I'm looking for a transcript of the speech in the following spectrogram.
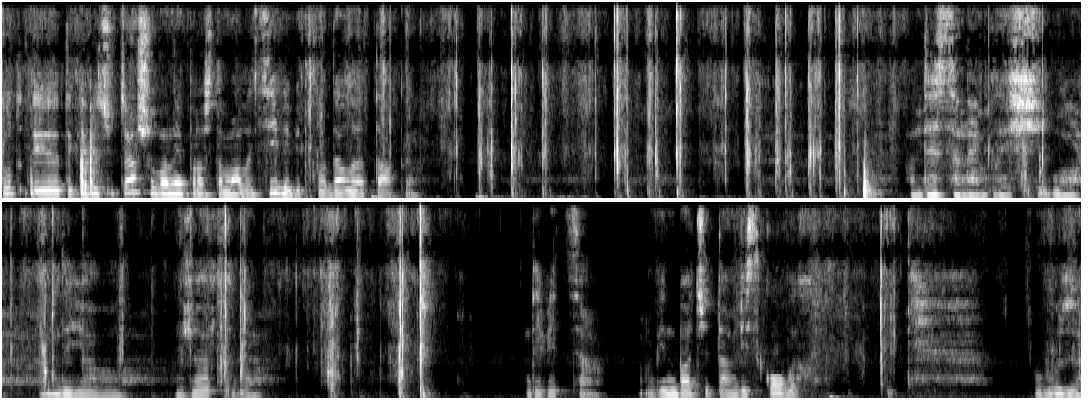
Тут е, таке відчуття, що вони просто мали цілі, відкладали атаки. Одеса найближчі дні. Диявол, жертви. Дивіться, він бачить там військових. Вузи.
